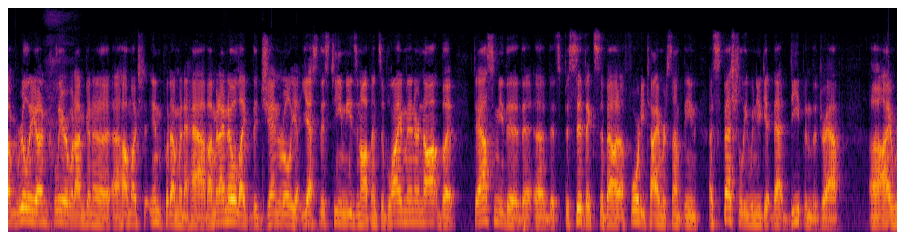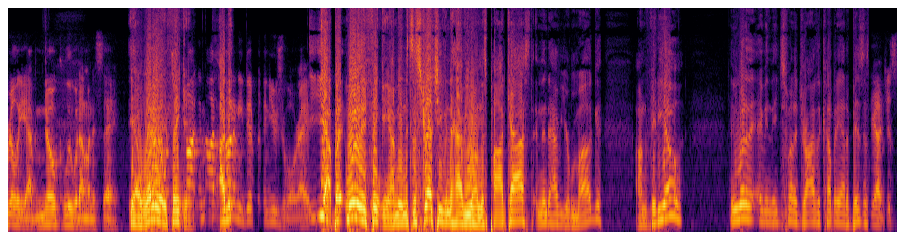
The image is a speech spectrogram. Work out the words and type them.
am really unclear what I'm gonna, uh, how much input I'm gonna have. I mean, I know like the general. Yes, this team needs an offensive lineman or not, but to ask me the the, uh, the specifics about a 40 time or something, especially when you get that deep in the draft, uh, I really have no clue what I'm going to say. Yeah, what are they thinking? Not, not, I not mean, any different than usual, right? Yeah, but what are they thinking? I mean, it's a stretch even to have you on this podcast and then to have your mug on video. I mean, what are they? I mean, they just want to drive the company out of business. Yeah, just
